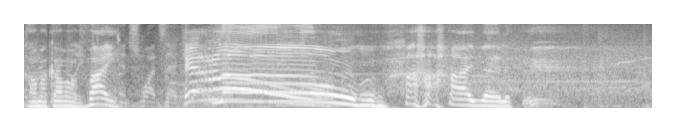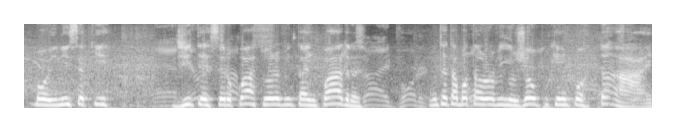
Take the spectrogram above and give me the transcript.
Calma, calma. Vai. Não! Ai, velho. Bom, início aqui de terceiro quarto. O Irving tá em quadra. Vamos tentar botar o Irving no jogo porque é importante. Ai,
